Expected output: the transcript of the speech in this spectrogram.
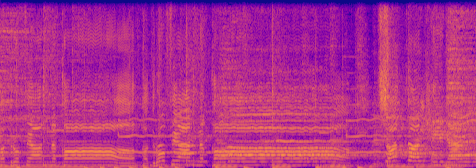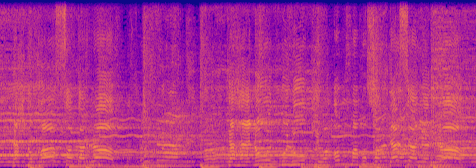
قد رفع النقاب قد رفع النقاب. انشق الحجاب. نحن خاصة الرب. كهنوت ملوكي وأمة مقدسة للرب.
